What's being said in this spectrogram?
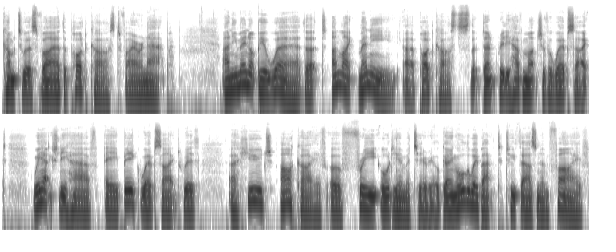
come to us via the podcast, via an app. And you may not be aware that, unlike many uh, podcasts that don't really have much of a website, we actually have a big website with a huge archive of free audio material going all the way back to 2005.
